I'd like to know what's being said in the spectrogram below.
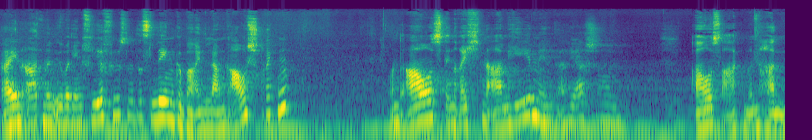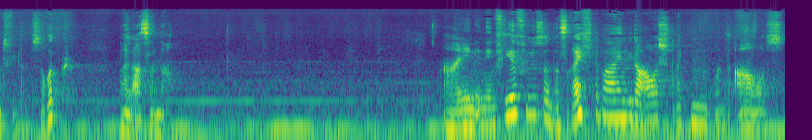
Einatmen über den Vierfüßler, das linke Bein lang ausstrecken. Und aus den rechten Arm heben, hinterher schauen Ausatmen, Hand wieder zurück. Balasana. Ein in den Vierfüßern, das rechte Bein wieder ausstrecken und aus.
